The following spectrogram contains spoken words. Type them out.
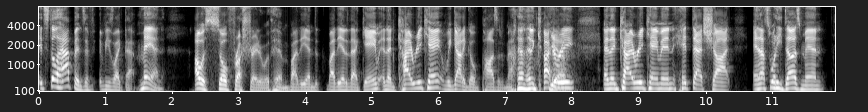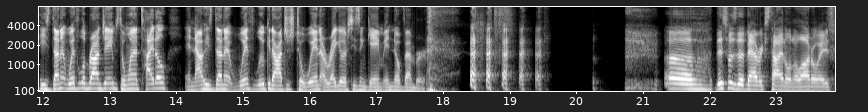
it still happens if, if he's like that. Man, I was so frustrated with him by the end by the end of that game, and then Kyrie came. We got to go positive now. And then Kyrie, Yeah. and then Kyrie came in, hit that shot, And that's what he does, man. He's done it with LeBron James to win a title, and now he's done it with Luka Doncic to win a regular season game in November. Uh, this was the Mavericks title in a lot of ways.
